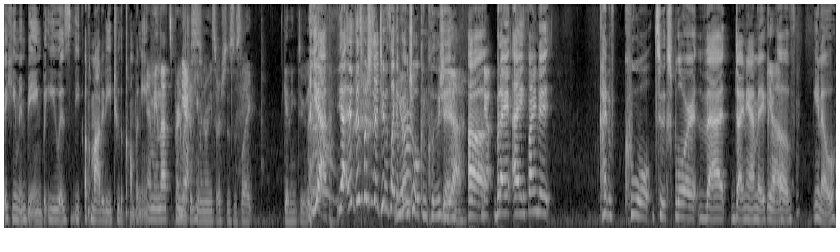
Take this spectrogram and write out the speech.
a human being, but you as the, a commodity to the company. I mean, that's pretty much what human resources is like getting to. Now. yeah, yeah. This pushes it to its like You're- eventual conclusion. Yeah. Uh, Yeah. But I, I find it kind of cool to explore that dynamic Yeah. of you know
